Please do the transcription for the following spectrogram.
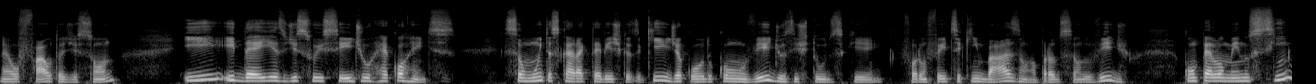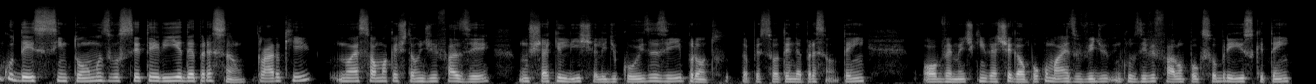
né, ou falta de sono, e ideias de suicídio recorrentes. São muitas características aqui, de acordo com vídeos e estudos que foram feitos e que embasam a produção do vídeo, com pelo menos cinco desses sintomas você teria depressão. Claro que não é só uma questão de fazer um checklist ali de coisas e pronto, a pessoa tem depressão. Tem, obviamente, que investigar um pouco mais. O vídeo, inclusive, fala um pouco sobre isso, que tem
